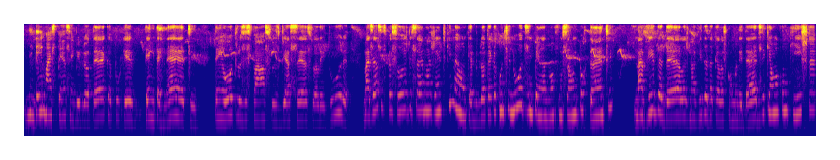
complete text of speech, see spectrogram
Ninguém mais pensa em biblioteca porque tem internet, tem outros espaços de acesso à leitura, mas essas pessoas disseram a gente que não, que a biblioteca continua desempenhando uma função importante na vida delas, na vida daquelas comunidades, e que é uma conquista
